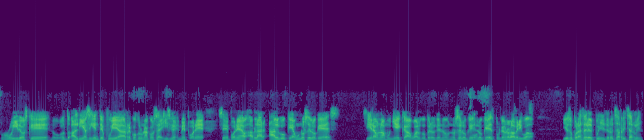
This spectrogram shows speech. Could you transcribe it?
ruidos que al día siguiente fui a recoger una cosa y me pone, se pone a hablar algo que aún no sé lo que es, si era una muñeca o algo, pero que no, no sé lo que, lo que es, porque aún no lo he averiguado. Y eso por hacer el puñetero Charlie Charlie.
